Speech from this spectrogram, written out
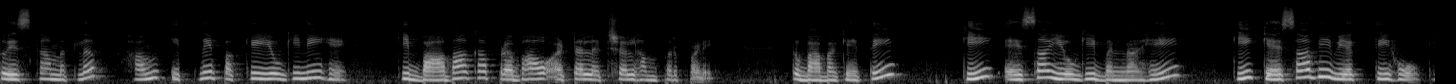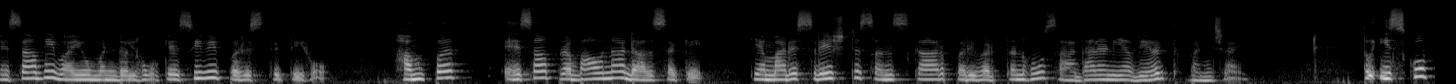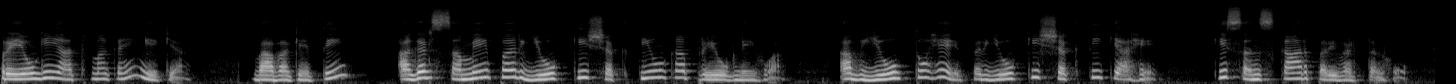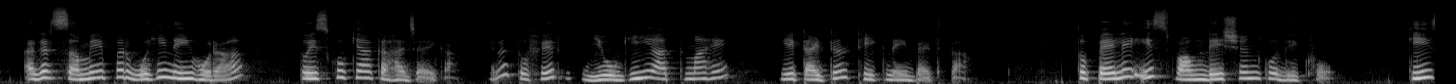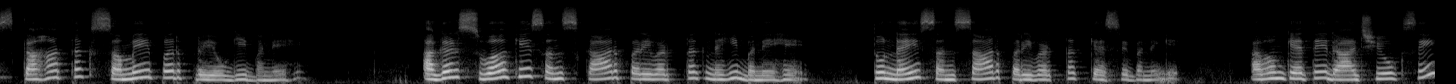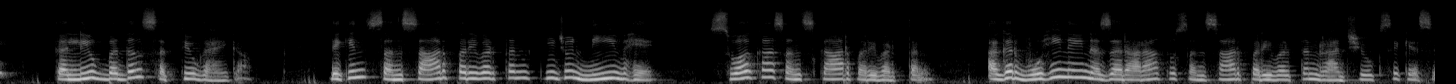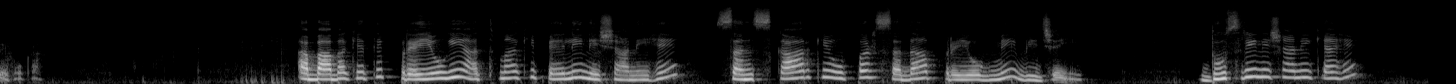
तो इसका मतलब हम इतने पक्के योगी नहीं हैं कि बाबा का प्रभाव अटल अचल हम पर पड़े। तो बाबा कहते कि ऐसा योगी बनना है कि कैसा भी व्यक्ति हो, कैसा भी वायुमंडल हो, कैसी भी परिस्थिति हो, हम पर ऐसा प्रभाव ना डाल सके कि हमारे श्रेष्ठ संस्कार परिवर्तन हो, साधारण या व्यर्थ बन जाए। तो इसको प्रयोगी आत्मा कहेंगे क्या? बाबा कहते अगर समय पर योग की शक्तियों का प्रयोग नहीं हुआ, अब योग तो है, पर योग की शक्ति क्या है कि संस्कार परिवर्तन हो? अगर समय पर वही नहीं हो रहा तो इसको क्या कहा जाएगा? है ना? तो फिर योगी आत्मा है, ये टाइटल ठीक नहीं बैठता। तो पहले इस फाउंडेशन को देखो कि कहाँ तक समय पर प्रयोगी बने हैं। अगर स्व के संस्कार परिवर्तक नहीं बने हैं तो नए संसार परिवर्तक कैसे बनेंगे? अब हम कहते हैं राजयोग से कलयुग बदल सत्युग आएगा। लेकिन संसार परिवर्तन की जो नींव है, स्व का संस्कार परिवर्तन, अगर वो ही नहीं नज़र आ रहा तो संसार परिवर्तन राजयोग से कैसे होगा? अब बाबा कहते प्रयोगी आत्मा की पहली निशानी है, संस्कार के ऊपर सदा प्रयोग में विजयी। दूसरी निशानी क्या है?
